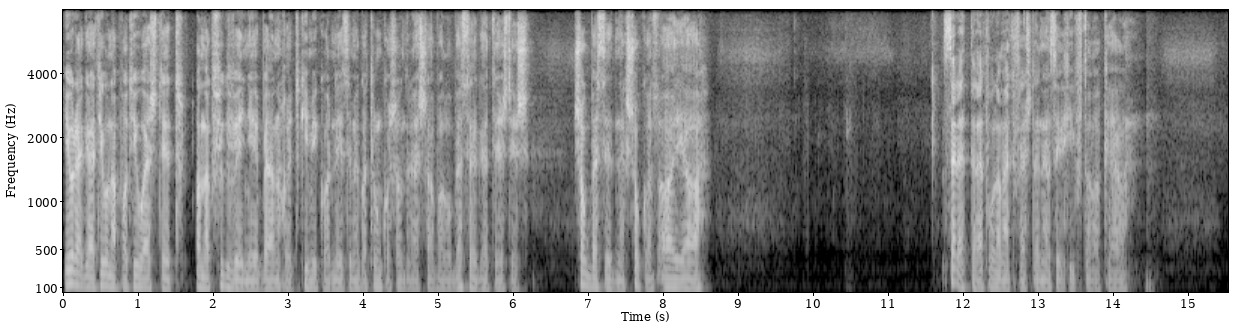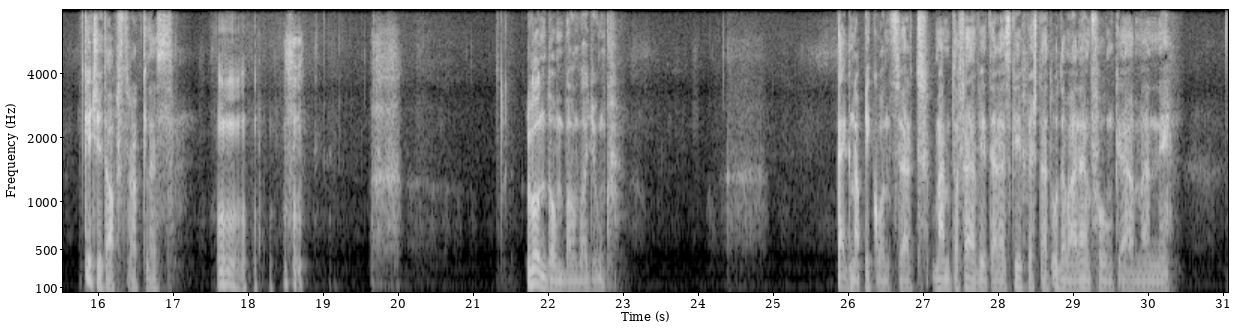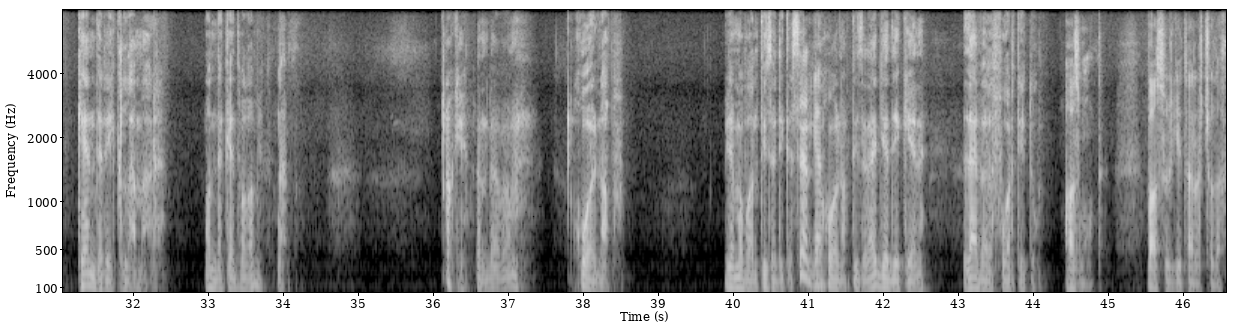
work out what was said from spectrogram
Jó reggelt, jó napot, jó estét, annak függvényében, hogy ki mikor nézi meg a Trunkos Andrással való beszélgetést, és sok beszédnek sok az alja. Szerettelek volna megfesteni, azért hívtalak el. Kicsit absztrakt lesz. Londonban vagyunk. Tegnapi koncert, mármint a felvételhez képest, tehát oda már nem fogunk elmenni. Kendrick Lamar. Mond neked valamit? Nem. Oké, okay, rendben van. Holnap. Ugye ma van 10-e szerda, holnap 11-én Level 42. Az mond. Basszusgitáros csoda.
